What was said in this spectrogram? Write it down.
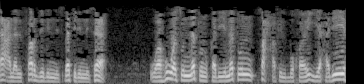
أعلى الفرج بالنسبة للنساء. وهو سنة قديمة صح في البخاري حديث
